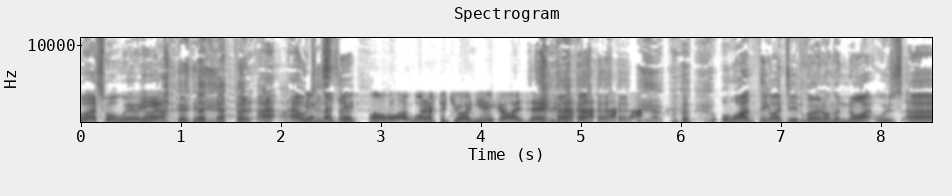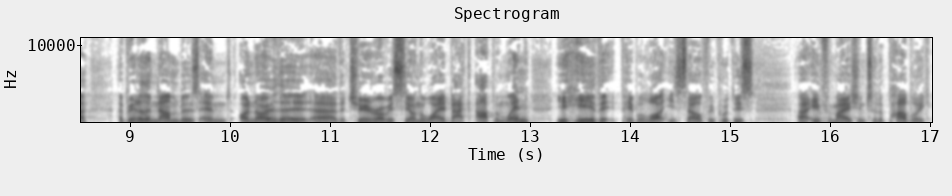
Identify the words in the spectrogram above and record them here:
Well, that's what we're here. but Al, Yeah, just uh. Oh well, I might have to join you guys then. well, one thing I did learn on the night was uh, a bit of the numbers, and I know that uh, the tuna are obviously on the way back up. And when you hear that people like yourself who put this uh, information to the public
